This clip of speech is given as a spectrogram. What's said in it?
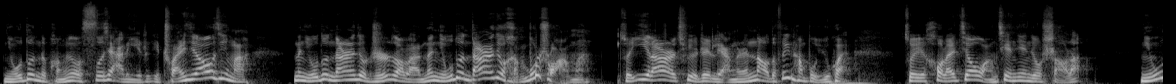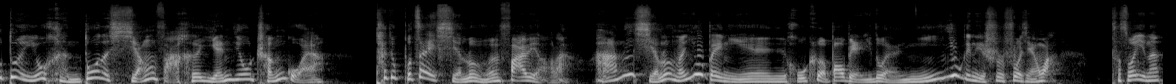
牛顿的朋友私下里这给传消息嘛。那牛顿当然就知道了，那牛顿当然就很不爽嘛。所以一来二去，这两个人闹得非常不愉快，所以后来交往渐渐就少了。牛顿有很多的想法和研究成果呀，他就不再写论文发表了。啊！你写论文又被你胡克褒贬一顿，你又跟你说说闲话，他所以呢，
